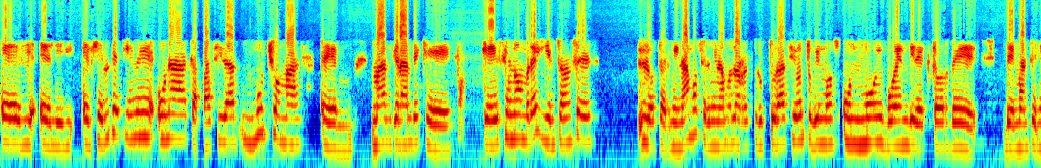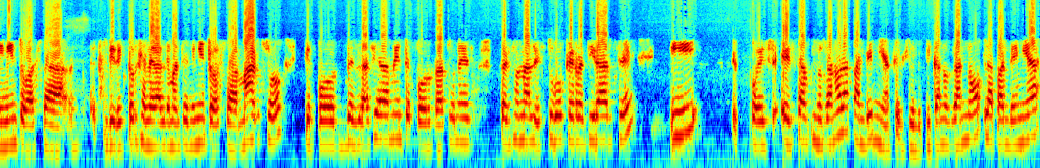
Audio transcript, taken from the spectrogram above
el, el, el gerente tiene una capacidad mucho más, eh, más grande que, que ese nombre y entonces lo terminamos, terminamos la reestructuración, tuvimos un muy buen director de, de mantenimiento hasta, director general de mantenimiento hasta marzo, que por desgraciadamente por razones personales tuvo que retirarse y pues esta, nos ganó la pandemia, Sergio Lupita, nos ganó la pandemia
